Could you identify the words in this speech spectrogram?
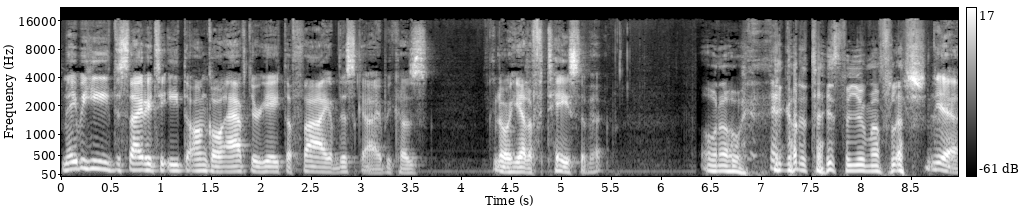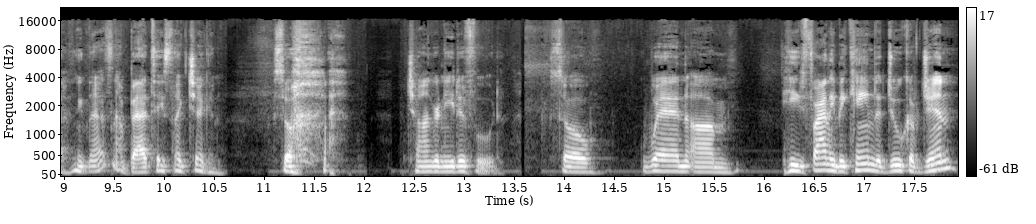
Maybe he decided to eat the uncle after he ate the thigh of this guy because, you know, he had a taste of it. Oh no, he got a taste for human flesh. Yeah, that's not bad. Tastes like chicken. So, Chonger needed food. So, when um, he finally became the Duke of Jin,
